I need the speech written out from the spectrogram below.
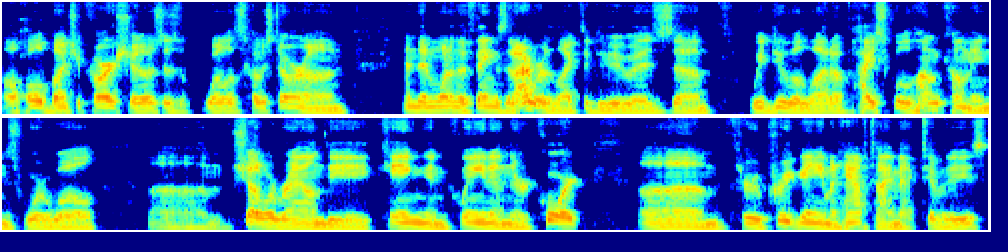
a whole bunch of car shows as well as host our own. And then one of the things that I really like to do is um, we do a lot of high school homecomings where we'll um, shuttle around the king and queen and their court um, through pregame and halftime activities,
